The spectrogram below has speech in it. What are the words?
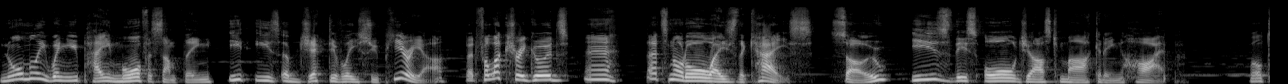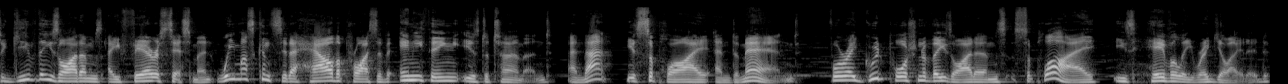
Normally, when you pay more for something, it is objectively superior, but for luxury goods, eh, that's not always the case. So, is this all just marketing hype? Well, to give these items a fair assessment, we must consider how the price of anything is determined, and that is supply and demand. For a good portion of these items, supply is heavily regulated.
